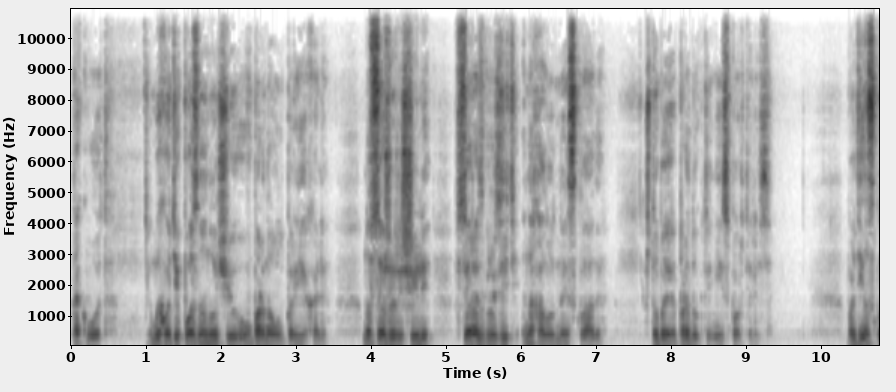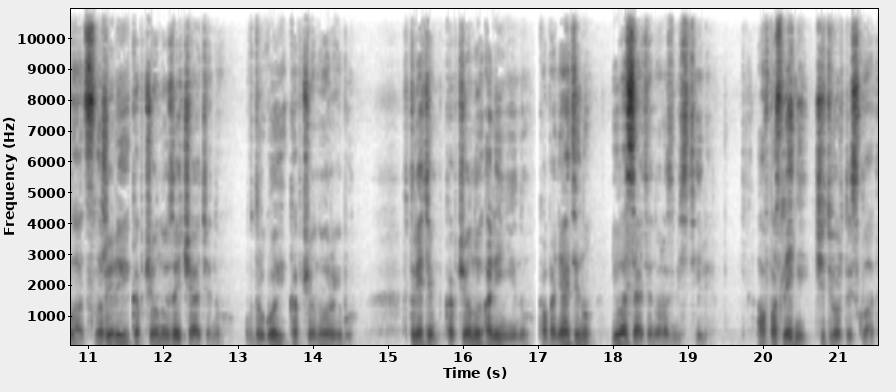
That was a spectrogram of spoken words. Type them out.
Так вот, мы хоть и поздно ночью в Барнаул приехали, но все же решили все разгрузить на холодные склады, чтобы продукты не испортились. В один склад сложили копченую зайчатину, в другой копченую рыбу, в третьем копченую оленину, кабанятину и лосятину разместили. А в последний, четвертый склад,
